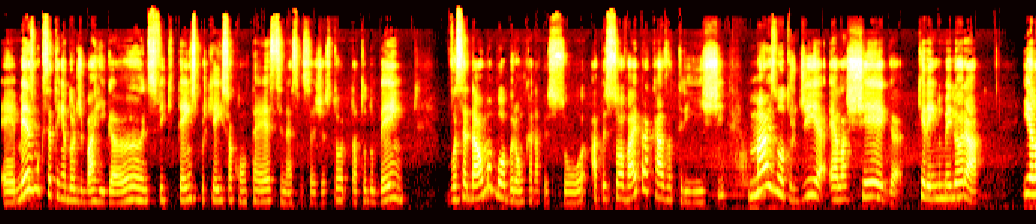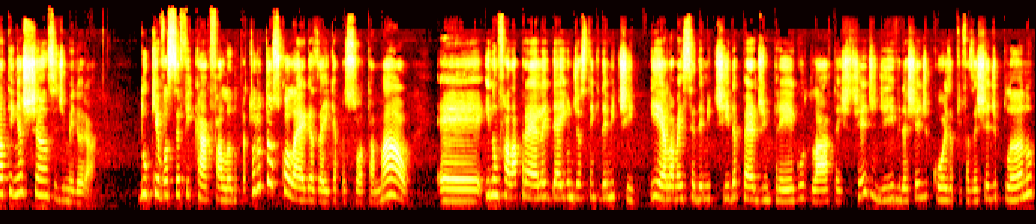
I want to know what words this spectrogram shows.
é, mesmo que você tenha dor de barriga antes, fique tenso, porque isso acontece, né? Se você é gestor, tá tudo bem. Você dá uma boa bronca na pessoa, a pessoa vai para casa triste, mas no outro dia ela chega querendo melhorar. E ela tem a chance de melhorar. Do que você ficar falando para todos os teus colegas aí que a pessoa tá mal é, e não falar para ela, e daí um dia você tem que demitir. E ela vai ser demitida, perde emprego, lá tá cheio de dívida, cheio de coisa para fazer, cheio de plano,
